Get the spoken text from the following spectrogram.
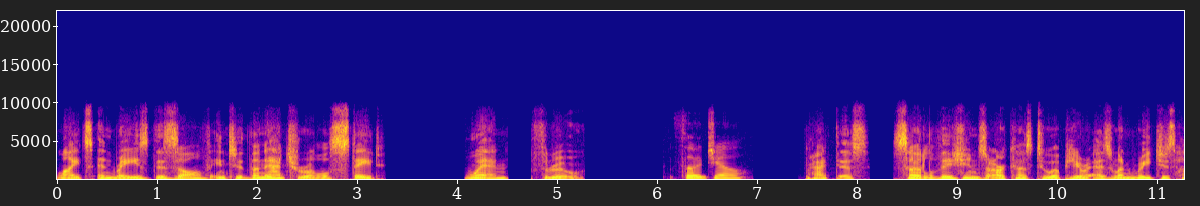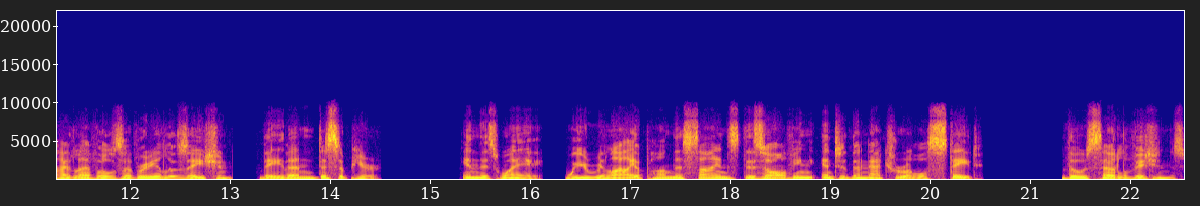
lights and rays dissolve into the natural state. When, through Practice, subtle visions are caused to appear as one reaches high levels of realization, they then disappear. In this way, we rely upon the signs dissolving into the natural state. Those subtle visions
